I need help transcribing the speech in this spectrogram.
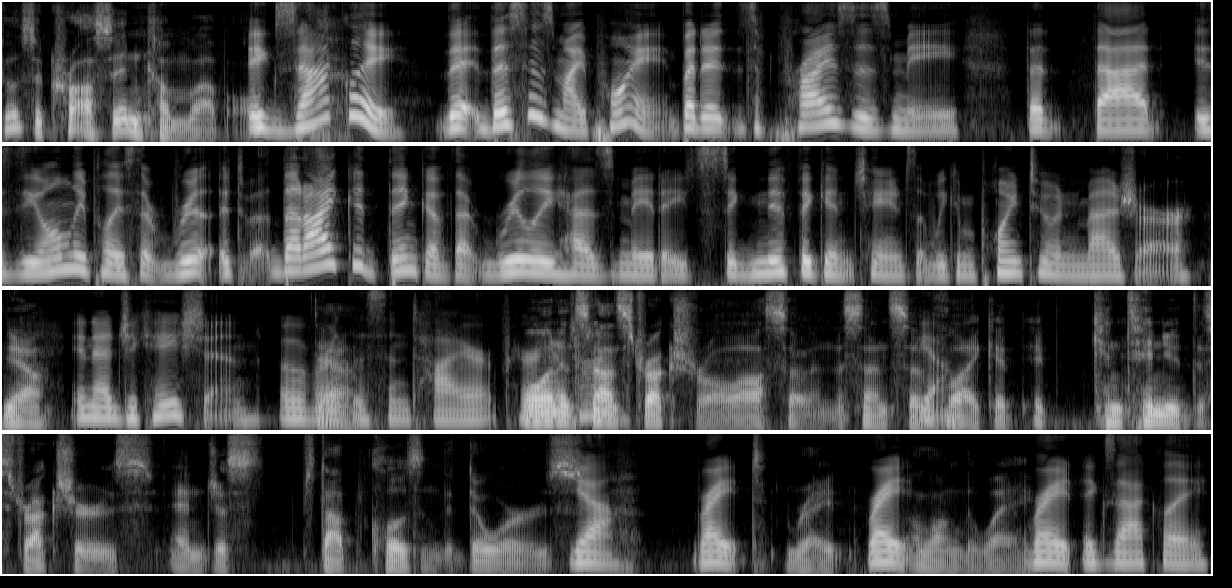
goes across income level. Exactly. Th- this is my point, but it surprises me that that is the only place that re- it, that I could think of that really has made a significant change that we can point to and measure Yeah. in education over Yeah. this entire period. well, and it's not structural also in the sense of Yeah. like it, it continued the structures and just stopped closing the doors. Yeah. Right. Right. Right. Along the way. Right, exactly.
